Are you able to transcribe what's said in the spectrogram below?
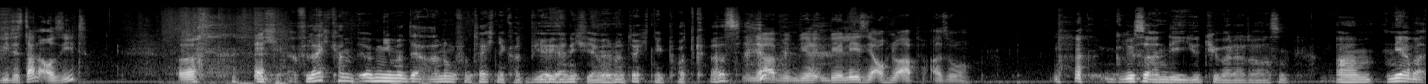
wie das dann aussieht. Äh, Ich, vielleicht kann irgendjemand, der Ahnung von Technik hat, wir ja nicht, wir haben ja nur einen Technik-Podcast. ja, wir, wir, lesen ja auch nur ab. Also, Grüße an die YouTuber da draußen. Ähm, nee, aber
